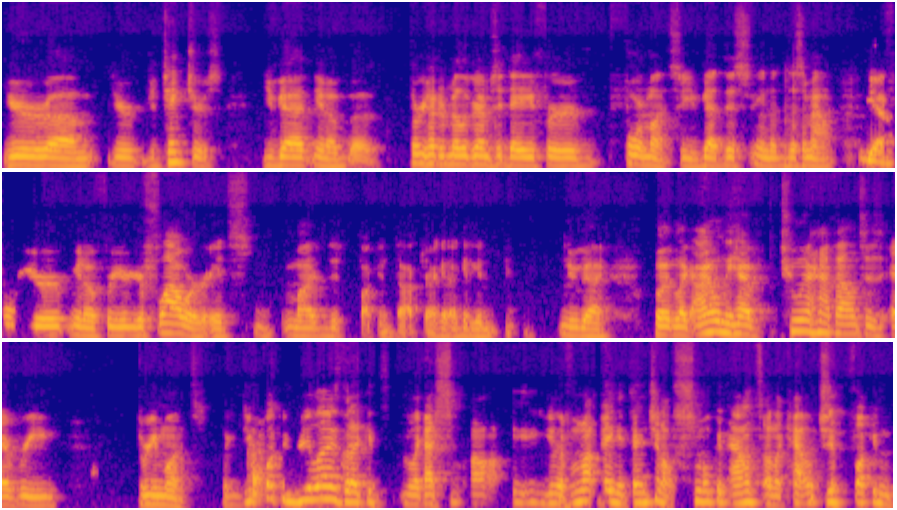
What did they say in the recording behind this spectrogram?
your um, your your tinctures, you've got you know uh, 300 milligrams a day for four months. So you've got this you know this amount. Yeah. For your you know for your, your flour, it's my fucking doctor. I got I get a new guy. But like I only have two and a half ounces every three months. Like, do you fucking realize that I could like I, uh, you know if I'm not paying attention, I'll smoke an ounce on a couch and fucking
